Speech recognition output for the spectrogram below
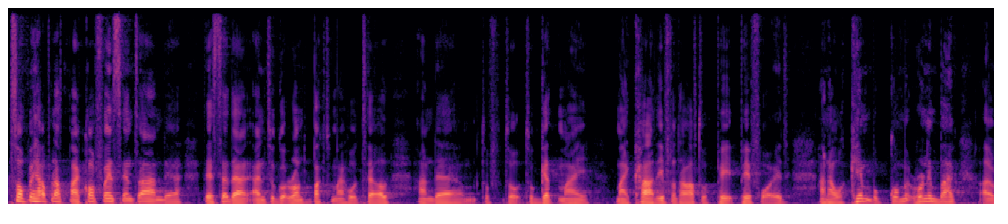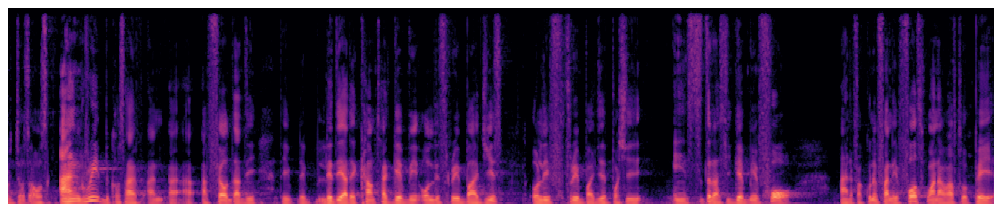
Something happened at my conference center, and uh, they said that I need to go run back to my hotel and um, to, to, to, get my, my card. If not, I have to pay, pay for it. And I came running back. I was, I was angry because I, I, I felt that the, the, the, lady at the counter gave me only three badges, only three badges, but she insisted that she gave me four. And if I couldn't find the fourth one, I would have to pay.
